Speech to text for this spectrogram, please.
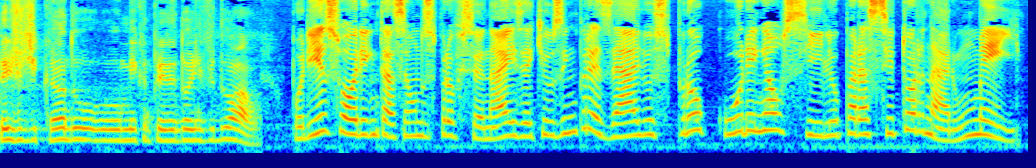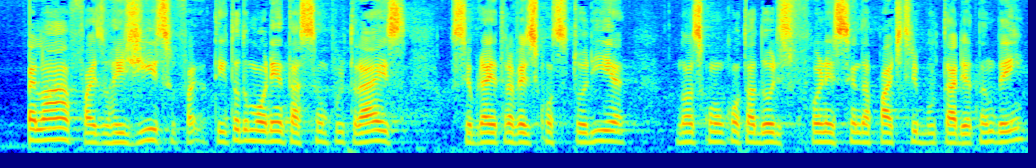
prejudicando o microempreendedor individual. Por isso, a orientação dos profissionais é que os empresários procurem auxílio para se tornar um MEI. Vai lá, faz o registro, tem toda uma orientação por trás, o Sebrae através de consultoria, nós como contadores fornecendo a parte tributária também,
